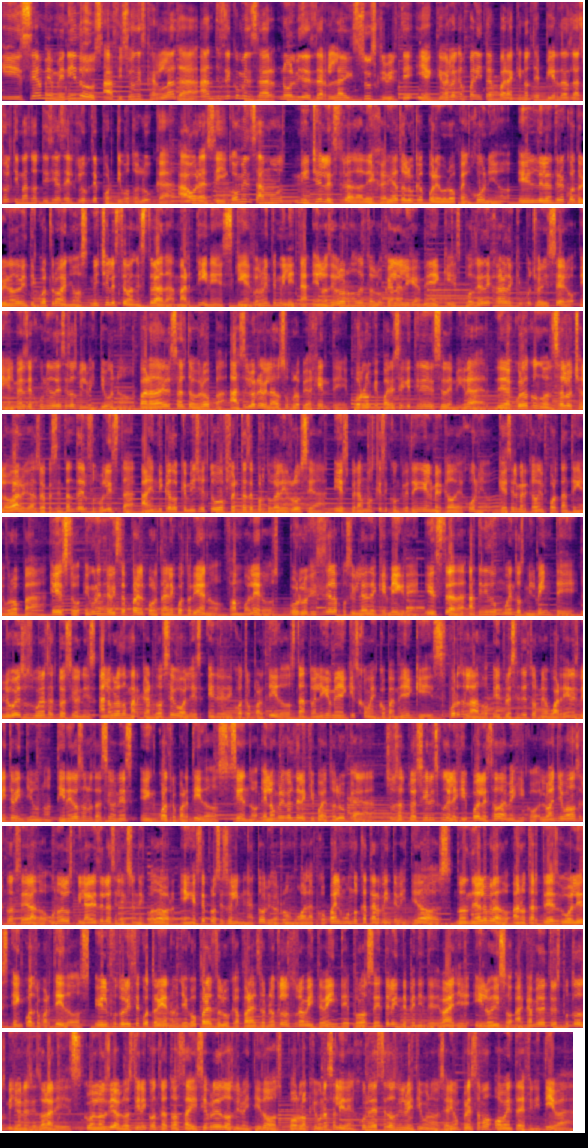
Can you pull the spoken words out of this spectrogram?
Y sean bienvenidos a Afición Escarlata. Antes de comenzar, no olvides dar like, suscribirte y activar la campanita para que no te pierdas las últimas noticias del Club Deportivo Toluca. Ahora sí, comenzamos. Michel Estrada dejaría Toluca por Europa en junio. El delantero ecuatoriano de 24 años, Michel Esteban Estrada Martínez, quien actualmente milita en los Diablos Rojos del Toluca en la Liga MX, podría dejar al equipo choricero en el mes de junio de este 2021 para dar el salto a Europa, así lo ha revelado su propio agente, por lo que parece que tiene deseo de emigrar. De acuerdo con Gonzalo Chalo Vargas, representante del futbolista, ha indicado que Michel tuvo ofertas de Portugal y Rusia y esperamos que se concreten en el mercado de junio, que es el mercado importante en Europa. Esto en una entrevista para el portal ecuatoriano Fanboleros, por lo que existe la posibilidad de que emigre. Estrada ha tenido un buen 2020. Luego de sus buenas actuaciones, han logrado marcar 12 goles en 34 partidos, tanto en Liga MX como en Copa MX. Por otro lado, el presente torneo Guardianes 2021 tiene dos anotaciones en 4 partidos, siendo el hombre gol del equipo de Toluca. Sus actuaciones con el equipo del Estado de México lo han llevado a ser considerado uno de los pilares de la selección de Ecuador en este proceso eliminatorio rumbo a la Copa del Mundo Qatar 2022, donde ha logrado anotar 3 goles en 4 partidos. El futbolista ecuatoriano llegó para el Toluca para el torneo Clausura 2020 procedente de la Independiente de Valle y lo hizo a cambio de 3.2 millones de dólares. Con los Diablos tiene contrato hasta diciembre de 2022, por lo que una salida en junio de este 2021 sería un préstamo o venta definitiva.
